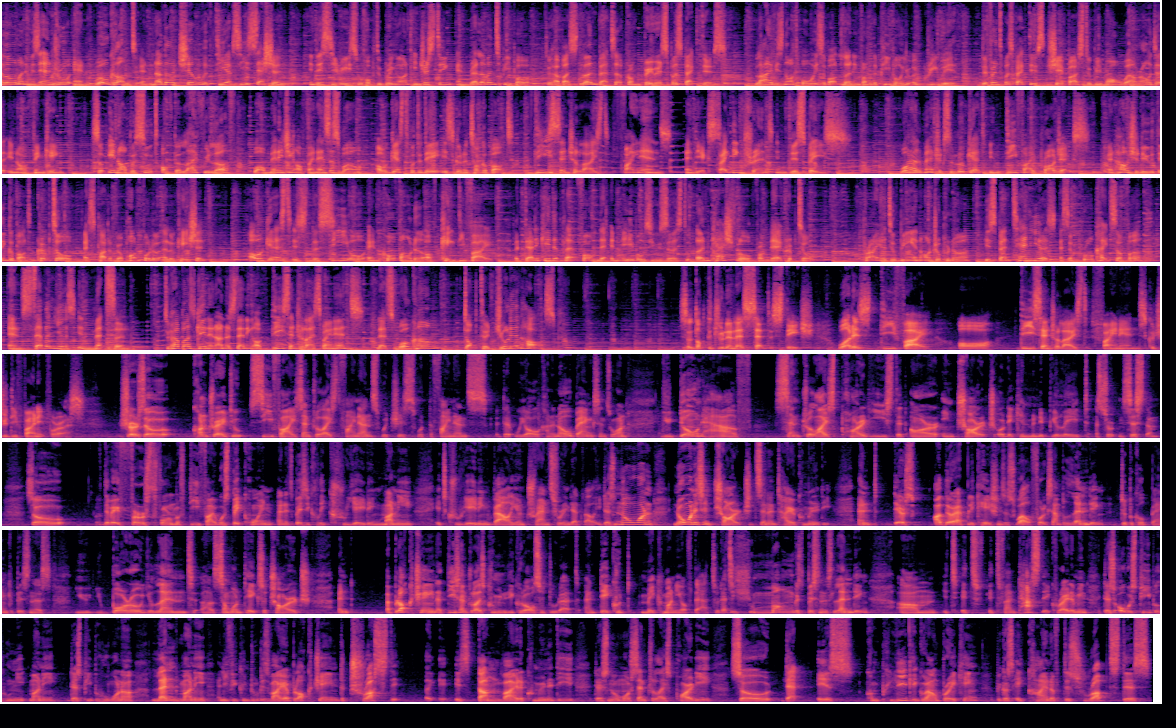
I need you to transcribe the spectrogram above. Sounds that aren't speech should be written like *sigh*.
Hello, my name is Andrew, and welcome to another Chill with TFC session. In this series, we hope to bring on interesting and relevant people to help us learn better from various perspectives. Life is not always about learning from the people you agree with. Different perspectives shape us to be more well rounded in our thinking. So, in our pursuit of the life we love, while managing our finances well, our guest for today is going to talk about decentralized finance and the exciting trends in this space. What are the metrics to look at in DeFi projects? And how should you think about crypto as part of your portfolio allocation? Our guest is the CEO and co founder of Cake DeFi, a dedicated platform that enables users to earn cash flow from their crypto. Prior to being an entrepreneur, he spent 10 years as a pro kite surfer and 7 years in medicine. To help us gain an understanding of decentralized finance, let's welcome Dr. Julian Hosp. So, Dr. Julian, let's set the stage. What is DeFi? Or decentralized finance? Could you define it for us? Sure. So, contrary to CeFi, centralized finance, which is what the finance that we all kind of know, banks and so on, you don't have centralized parties that are in charge or they can manipulate a certain system. So, the very first form of DeFi was Bitcoin, and it's basically creating money. It's creating value and transferring that value. There's no one, no one is in charge. It's an entire community, and there's other applications as well. For example, lending, typical bank business. You you borrow, you lend. Uh, someone takes a charge, and a blockchain, a decentralized community could also do that, and they could make money off that. So that's a humongous business, lending. Um, it's it's it's fantastic, right? I mean, there's always people who need money. There's people who want to lend money, and if you can do this via blockchain, the trust is done via the community. There's no more centralized party, so that is completely groundbreaking because it kind of disrupts this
